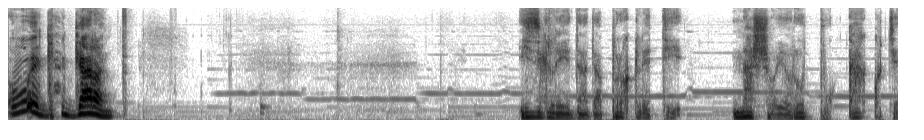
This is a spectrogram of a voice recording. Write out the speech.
ovo je garant. Izgleda da prokleti našoj rupu kako će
